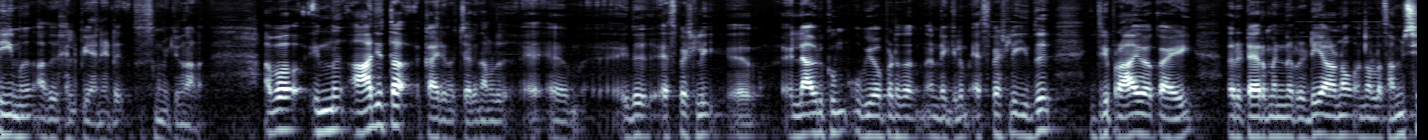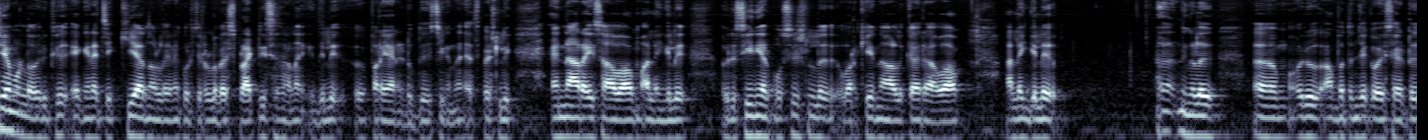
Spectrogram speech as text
ടീം അത് ഹെൽപ്പ് ചെയ്യാനായിട്ട് ശ്രമിക്കുന്നതാണ്. അപ്പോൾ ഇന്ന് ആദ്യത്തെ കാര്യം എന്ന് വെച്ചാൽ നമ്മൾ ഇത് എസ്പെഷ്യലി എല്ലാവർക്കും ഉപയോഗപ്പെടുന്നുണ്ടെങ്കിലും എസ്പെഷ്യലി ഇത് ഇത്തിരി പ്രായമൊക്കെ ആയി റിട്ടയർമെന്റിന് റെഡിയാണോ എന്നുള്ള സംശയമുള്ളവർക്ക് എങ്ങനെ ചെക്ക് ചെയ്യുക എന്നുള്ളതിനെ കുറിച്ചിട്ടുള്ള ബെസ്റ്റ് ആണ് ഇതിൽ പറയാനായിട്ട് ഉദ്ദേശിക്കുന്നത് എസ്പെഷ്യലി എൻ ആർ ഐസ് ആവാം അല്ലെങ്കിൽ ഒരു സീനിയർ പൊസിഷനിൽ വർക്ക് ചെയ്യുന്ന ആൾക്കാരാവാം അല്ലെങ്കിൽ നിങ്ങൾ ഒരു അമ്പത്തഞ്ചൊക്കെ വയസ്സായിട്ട്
